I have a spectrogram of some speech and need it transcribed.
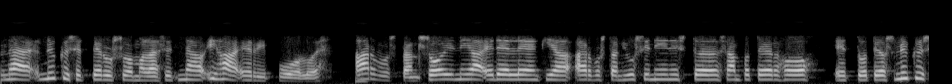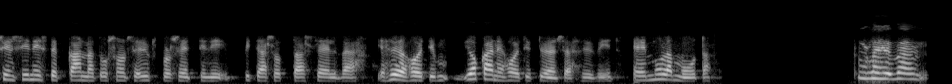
Nämä nykyiset perussuomalaiset, nämä on ihan eri puolue. Arvostan Soinia edelleenkin ja arvostan Jussi Niinistöä, Sampo Terhoa. Että tuota, jos nykyisin sinisten kannatus on se yksi prosentti, niin pitäisi ottaa selvää. Ja hyö hoiti, jokainen hoiti työnsä hyvin. Ei mulla muuta. Tulee vaan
